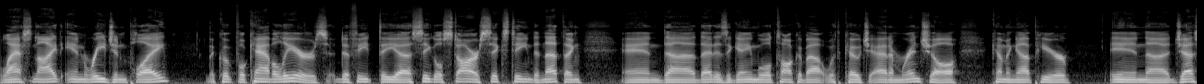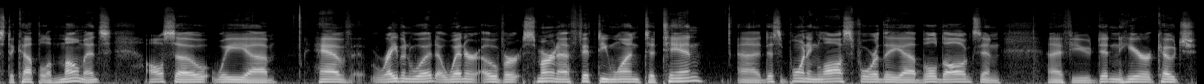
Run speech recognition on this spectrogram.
last night in region play. The Cookeville Cavaliers defeat the uh, Siegel Star 16 to nothing, and uh, that is a game we'll talk about with Coach Adam Renshaw coming up here in uh, just a couple of moments. Also, we uh, have Ravenwood a winner over Smyrna 51 to 10. Uh, disappointing loss for the uh, Bulldogs. And uh, if you didn't hear Coach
